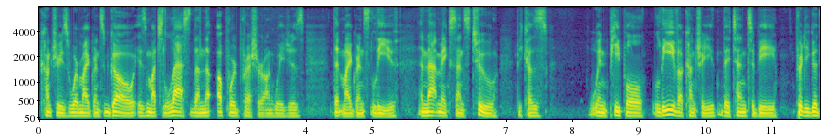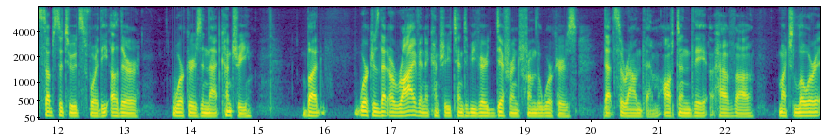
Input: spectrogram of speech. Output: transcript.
countries where migrants go is much less than the upward pressure on wages that migrants leave. And that makes sense too, because when people leave a country, they tend to be pretty good substitutes for the other workers in that country. But workers that arrive in a country tend to be very different from the workers that surround them. Often they have much lower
